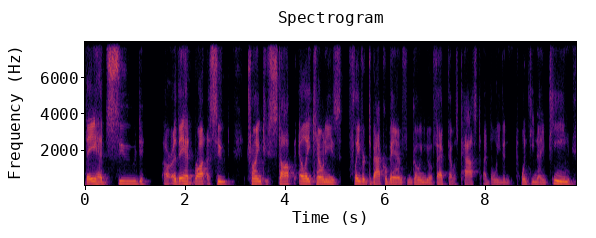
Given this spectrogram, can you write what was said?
they had sued or they had brought a suit trying to stop LA County's flavored tobacco ban from going into effect. That was passed, I believe, in 2019.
